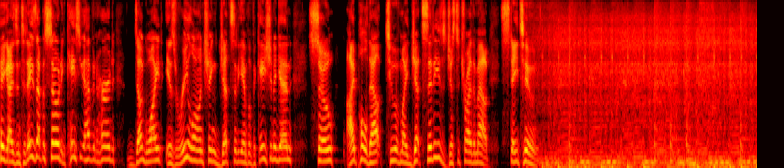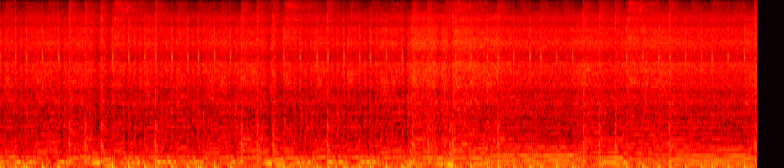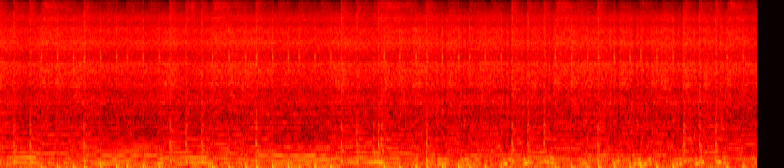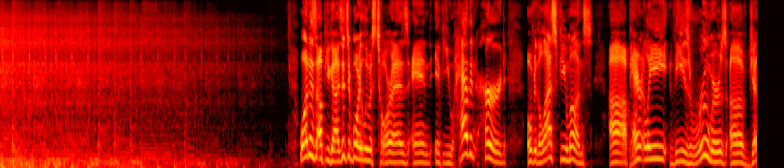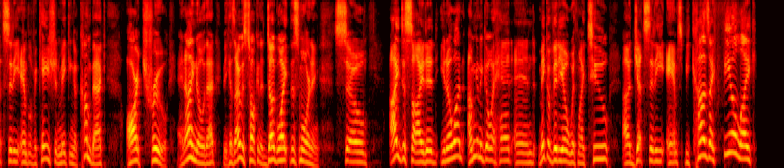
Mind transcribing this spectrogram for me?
Hey guys, in today's episode, in case you haven't heard, Doug White is relaunching Jet City Amplification again. So I pulled out two of my Jet Cities just to try them out. Stay tuned. What is up, you guys? It's your boy Louis Torres. And if you haven't heard over the last few months, uh, apparently these rumors of Jet City amplification making a comeback are true. And I know that because I was talking to Doug White this morning. So I decided, you know what? I'm going to go ahead and make a video with my two uh, Jet City amps because I feel like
